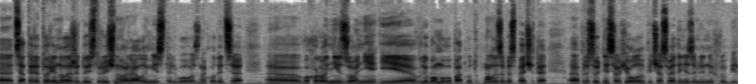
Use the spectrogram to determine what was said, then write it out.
Е, Ця територія належить до історичного ареалу міста Львова, знаходиться е, в охоронній зоні, і е, в будь-якому випадку тут мали забезпечити присутність археологів під час ведення земляних робіт.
